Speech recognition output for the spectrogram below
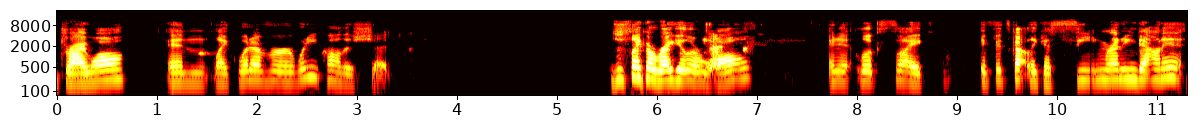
drywall and like whatever, what do you call this shit? Just like a regular wall, and it looks like if it's got like a seam running down it,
